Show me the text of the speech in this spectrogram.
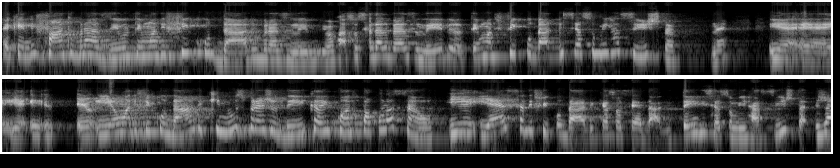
é que, de fato, o Brasil tem uma dificuldade, o brasileiro, a sociedade brasileira tem uma dificuldade de se assumir racista, né? E é, é, é, e é, uma dificuldade que nos prejudica enquanto população. E, e, essa dificuldade que a sociedade tem de se assumir racista já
